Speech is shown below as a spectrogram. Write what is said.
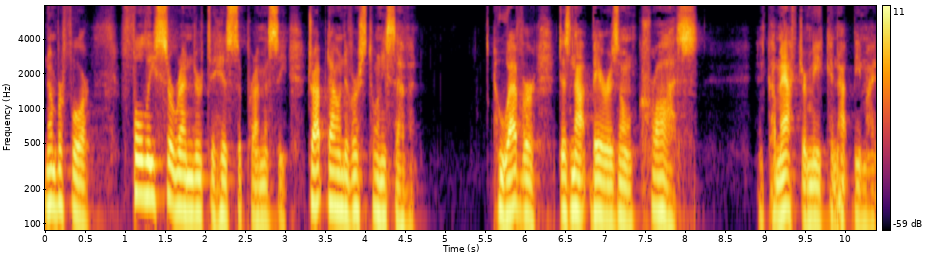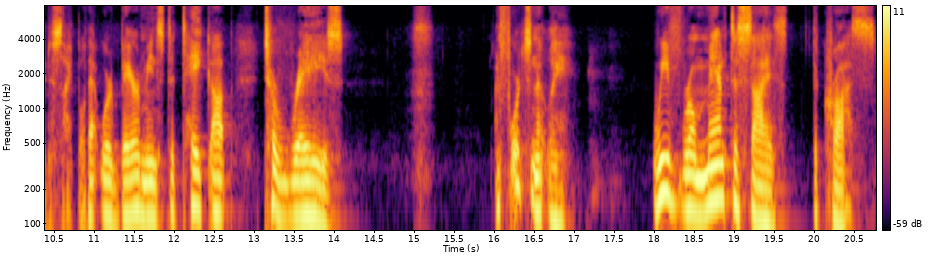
Number four, fully surrender to His supremacy. Drop down to verse 27. Whoever does not bear his own cross and come after me cannot be my disciple. That word bear means to take up, to raise. Unfortunately, we've romanticized the cross.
